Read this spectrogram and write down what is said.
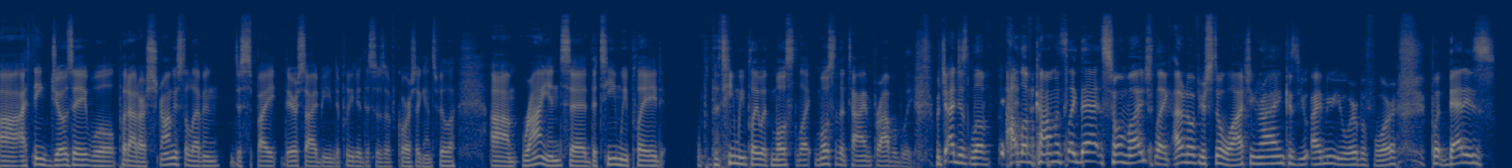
uh, I think Jose will put out our strongest 11 despite their side being depleted. This is, of course, against Villa. Um, Ryan said the team we played the team we play with most like most of the time probably which i just love i love comments like that so much. Like i don't know if you're still watching ryan because you i knew you were before but that is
